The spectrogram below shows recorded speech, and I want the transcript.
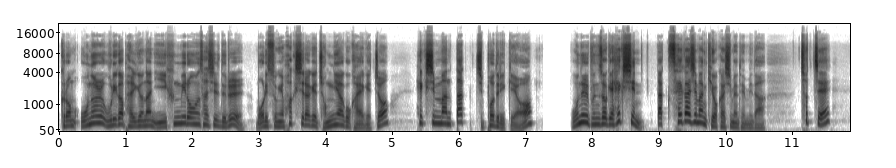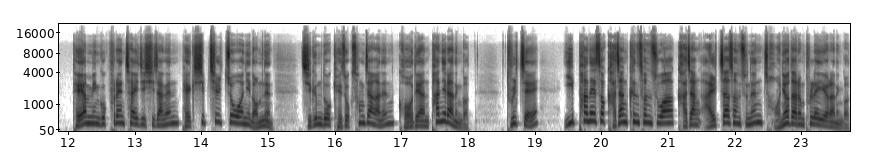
그럼 오늘 우리가 발견한 이 흥미로운 사실들을 머릿속에 확실하게 정리하고 가야겠죠? 핵심만 딱 짚어드릴게요. 오늘 분석의 핵심 딱 세 가지만 기억하시면 됩니다. 첫째, 대한민국 프랜차이즈 시장은 117조 원이 넘는 지금도 계속 성장하는 거대한 판이라는 것. 둘째, 이 판에서 가장 큰 선수와 가장 알짜 선수는 전혀 다른 플레이어라는 것.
